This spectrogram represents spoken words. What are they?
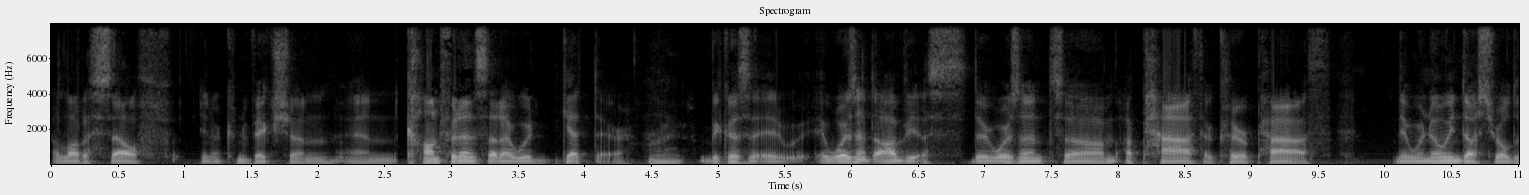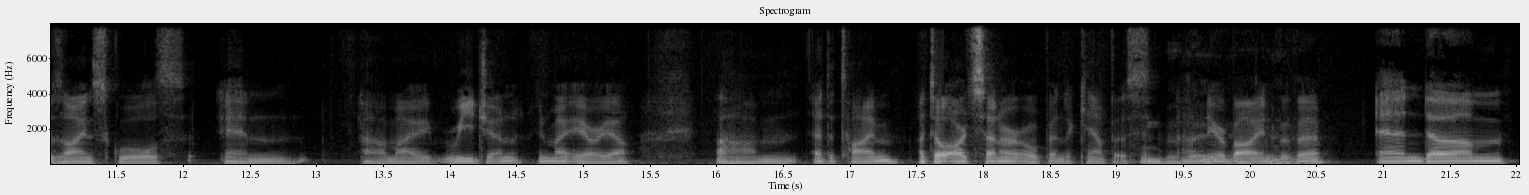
a lot of self, you know, conviction and confidence that I would get there. Right. Because it, it wasn't obvious. There wasn't um, a path, a clear path. There were no industrial design schools in uh, my region, in my area. Um, at the time, until Art Center opened a campus in Vevey, uh, nearby yeah, in Vevey, yeah. and um,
